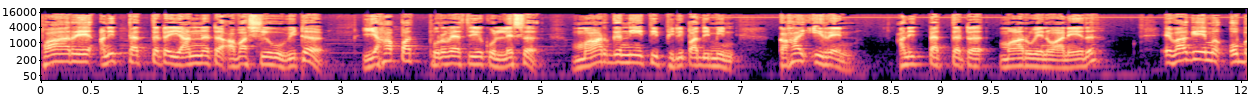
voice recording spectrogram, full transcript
පාරේ අනිත් පැත්තට යන්නට අවශ්‍ය වූ විට යහපත් පුරවැසියකු ලෙස මාර්ගනීති පිළිපදිමින් කහයි ඉරෙන් අනිත් පැත්තට මාරුවෙනවා නේද. එවාගේම ඔබ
